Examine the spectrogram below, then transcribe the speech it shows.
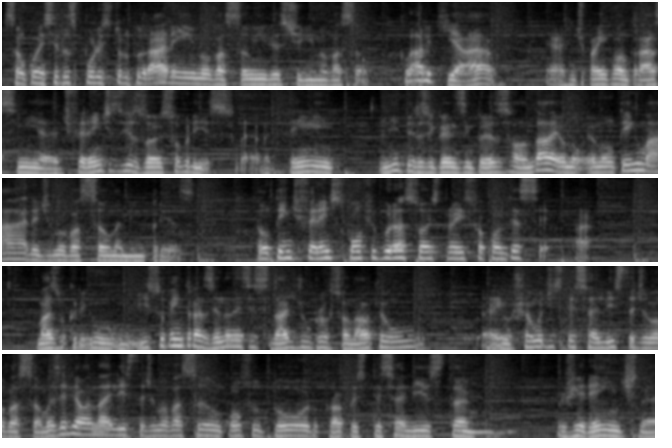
são conhecidas por estruturarem em inovação e investir em inovação. Claro que há, é, a gente vai encontrar assim, é, diferentes visões sobre isso. Né? Tem líderes de grandes empresas falando, ah, eu não, eu não tenho uma área de inovação na minha empresa. Então tem diferentes configurações para isso acontecer. tá? Mas o o- isso vem trazendo a necessidade de um profissional que eu, é, eu chamo de especialista de inovação, mas ele é um analista de inovação, consultor, o próprio especialista, o gerente, né?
